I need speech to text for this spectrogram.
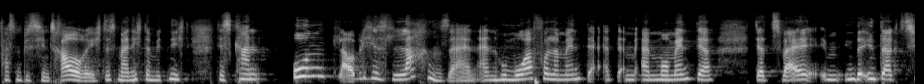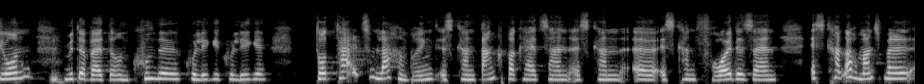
fast ein bisschen traurig. Das meine ich damit nicht. Das kann unglaubliches Lachen sein, ein humorvoller Moment, ein Moment, der, der zwei in der Interaktion, mhm. Mitarbeiter und Kunde, Kollege, Kollege, total zum Lachen bringt. Es kann Dankbarkeit sein, es kann, äh, es kann Freude sein, es kann auch manchmal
